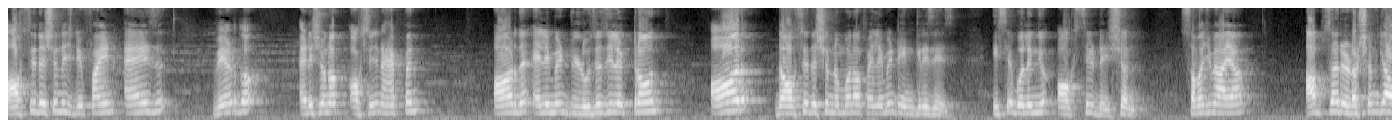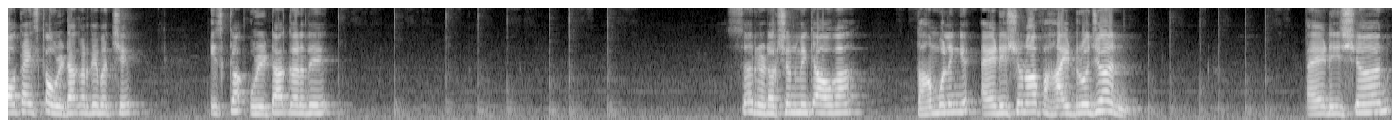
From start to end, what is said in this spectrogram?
oxidation is defined as where the addition of oxygen happen और द एलिमेंट लूजेज इलेक्ट्रॉन और the oxidation number of element increases इसे बोलेंगे ऑक्सीडेशन समझ में आया? अब सर रिडक्शन क्या होता है? इसका उल्टा कर दे बच्चे। इसका उल्टा कर दे। सर रिडक्शन में क्या होगा? तो हम बोलेंगे addition of hydrogen addition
